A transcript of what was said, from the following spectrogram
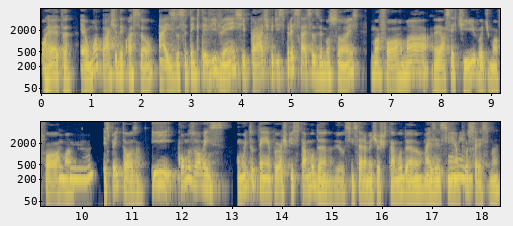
correta, é uma parte da equação, mas você tem que ter vivência e prática de expressar essas emoções de uma forma é, assertiva, de uma forma Uhum. respeitosa. E como os homens muito tempo, eu acho que isso está mudando, viu? Sinceramente, acho que está mudando, mas assim, é um Amém. processo, né?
